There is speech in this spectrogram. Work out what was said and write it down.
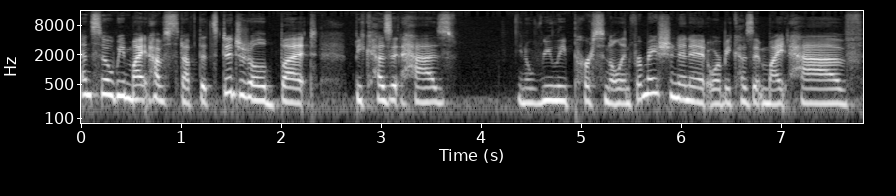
And so we might have stuff that's digital, but because it has, you know, really personal information in it, or because it might have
